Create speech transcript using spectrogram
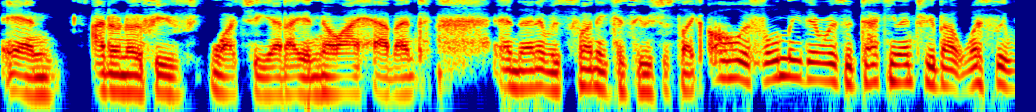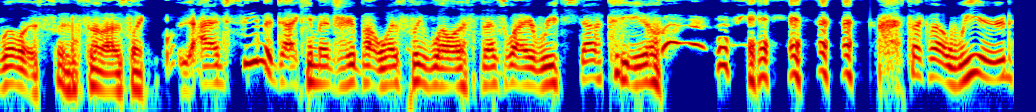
and I don't know if you've watched it yet. I know I haven't. And then it was funny because he was just like, "Oh, if only there was a documentary about Wesley Willis." And so I was like, "I've seen a documentary about Wesley Willis. That's why I reached out to you." Talk about weird.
